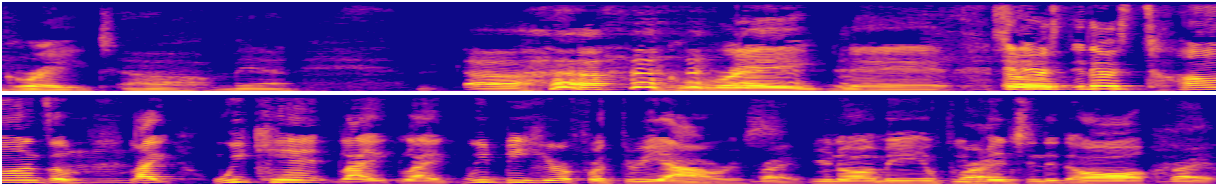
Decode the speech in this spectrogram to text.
great. Oh man. Uh, great man So- Mm-hmm. and there's there's tons of like we can't like like we'd be here for three hours Right. you know what i mean if we Right. mentioned it all right.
